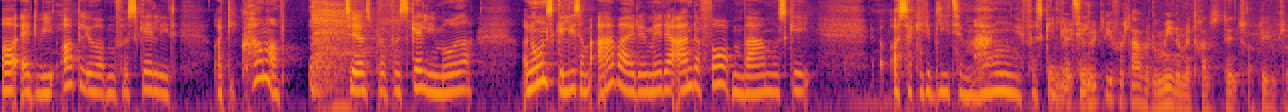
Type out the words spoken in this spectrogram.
og at vi oplever dem forskelligt, og de kommer til os på forskellige måder. Og nogen skal ligesom arbejde med det, andre får dem bare måske. Og så kan det blive til mange forskellige kan, ting. Kan du ikke lige forklare, hvad du mener med transcendensoplevelser?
